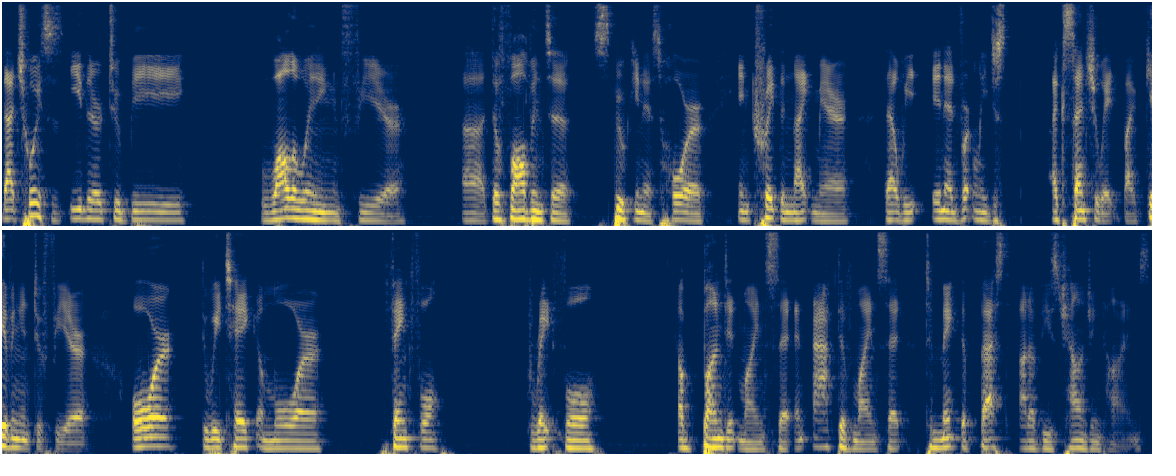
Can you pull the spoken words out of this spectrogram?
that choice is either to be wallowing in fear, uh, devolve into spookiness, horror, and create the nightmare that we inadvertently just accentuate by giving into fear? Or do we take a more thankful, grateful, abundant mindset, an active mindset to make the best out of these challenging times?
